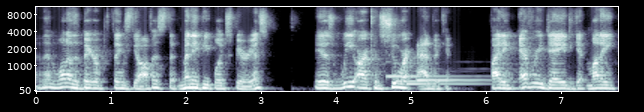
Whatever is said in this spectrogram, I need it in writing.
And then one of the bigger things the office that many people experience is we are a consumer advocate, fighting every day to get money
